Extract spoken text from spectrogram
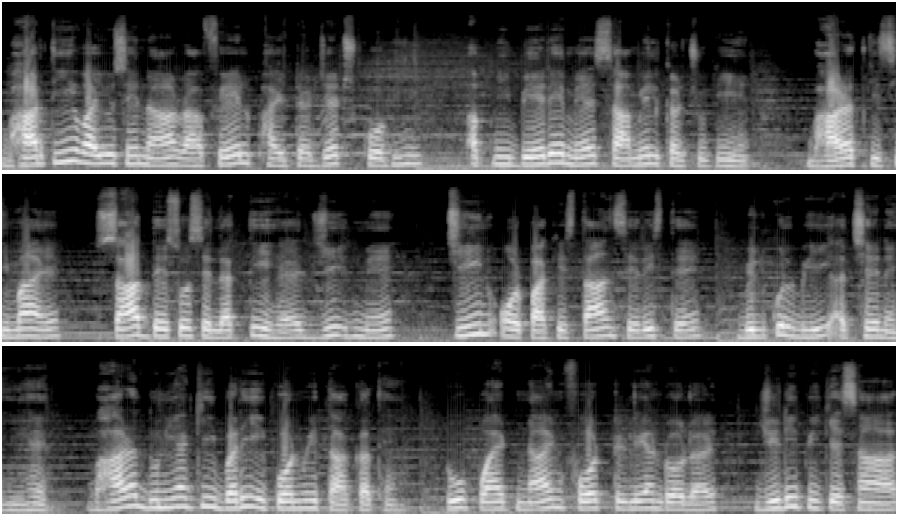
भारतीय वायुसेना राफेल फाइटर जेट्स को भी अपनी बेड़े में शामिल कर चुकी है। भारत की सीमाएँ सात देशों से लगती है, जिनमें चीन और पाकिस्तान से रिश्ते बिल्कुल भी अच्छे नहीं हैं। भारत दुनिया की बड़ी इकोनॉमी ताकत है। 2.94 ट्रिलियन डॉलर जीडीपी के साथ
